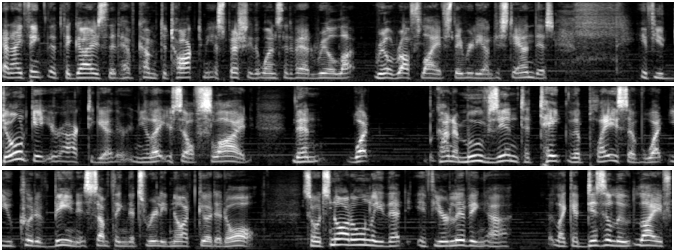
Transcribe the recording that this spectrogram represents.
and I think that the guys that have come to talk to me, especially the ones that have had real, real rough lives, they really understand this. If you don't get your act together and you let yourself slide, then what kind of moves in to take the place of what you could have been is something that's really not good at all. So it's not only that if you're living a like a dissolute life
